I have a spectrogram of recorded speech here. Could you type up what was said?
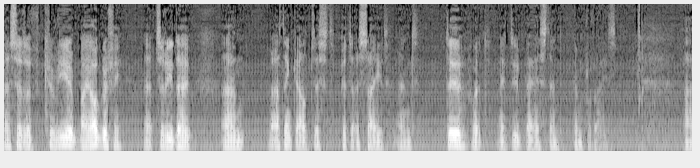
a sort of career biography to read out, um, but I think I'll just put it aside and do what I do best and improvise. Uh,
